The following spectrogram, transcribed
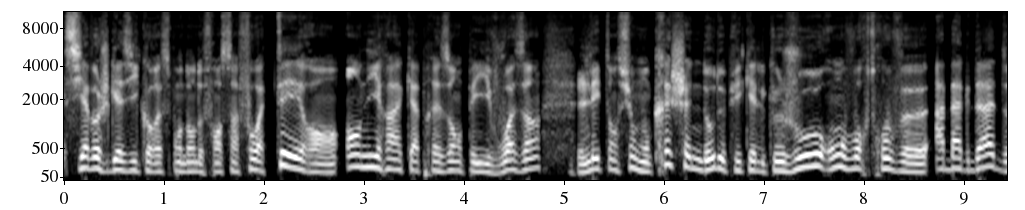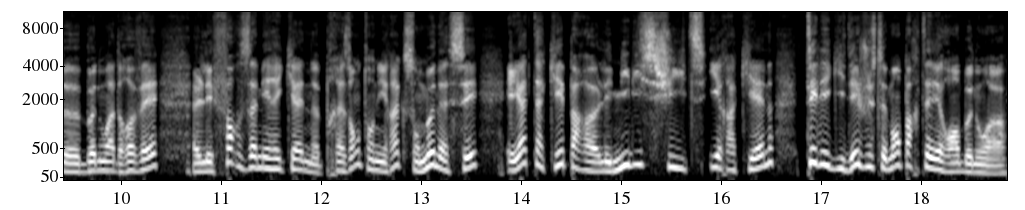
Siavosh Ghazi, correspondant de France Info à Téhéran, en Irak à présent, pays voisin. Les tensions vont crescendo depuis quelques jours. On vous retrouve euh, à Bagdad, euh, Benoît Drevet. Les forces américaines présentes en Irak sont menacées et attaquées par euh, les milices chiites irakiennes, téléguidées justement par Téhéran, Benoît.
